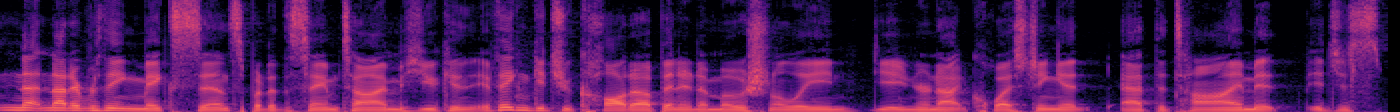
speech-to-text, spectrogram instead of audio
not not everything makes sense, but at the same time, if you can if they can get you caught up in it emotionally, and you're not questioning it at the time, it it just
